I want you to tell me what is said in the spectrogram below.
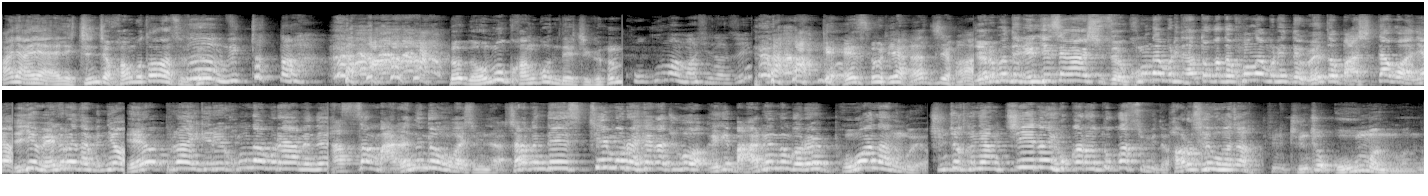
아니 아니 아니 진짜 광고 떠났어. 으 미쳤다. 너 너무 광고인데 지금? 고구마 맛이 나지? 개소리 하지 마. 여러분들 이렇게 생각하시죠. 콩나물이 다 똑같은 콩나물인데 왜 더 맛있다고 하냐? 이게 왜 그러냐면요. 에어프라이기를 콩나물에 하면은 바싹 마르는 경우가 있습니다. 자, 근데 스팀으로 해가지고 이게 마르는 거를 보완하는 거예요. 진짜 그냥 찌는 효과랑 똑같습니다. 바로 새우 하자. 진짜 고구마 맛나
